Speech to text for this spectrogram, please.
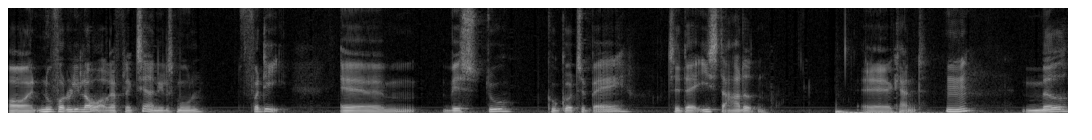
Og nu får du lige lov at reflektere en lille smule, fordi øh, hvis du kunne gå tilbage til da I startede den, øh, Kant, mm. med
